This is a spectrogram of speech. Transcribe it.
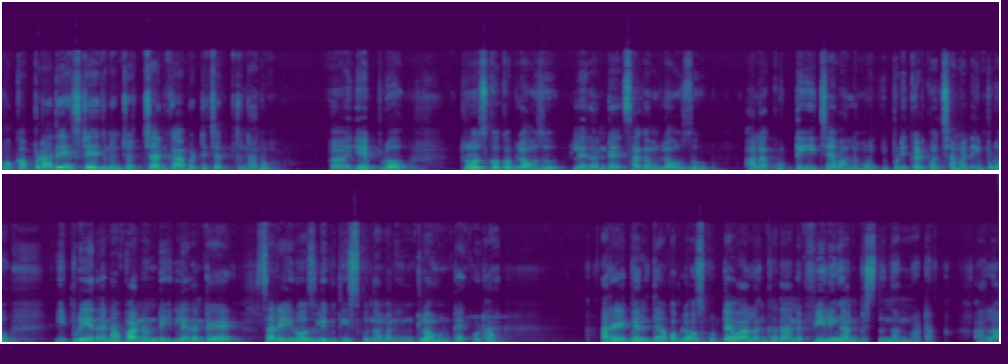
ఒకప్పుడు అదే స్టేజ్ నుంచి వచ్చాను కాబట్టి చెప్తున్నాను. ఎప్పుడో రోజుకొక బ్లౌజు లేదంటే సగం బ్లౌజు అలా కుట్టి ఇచ్చేవాళ్ళము. ఇప్పుడు ఇక్కడికి వచ్చామంటే ఇప్పుడు ఇప్పుడు ఏదైనా పని ఉండి లేదంటే సరే ఈరోజు లీవ్ తీసుకుందామని ఇంట్లో ఉంటే కూడా అరే వెళ్తే ఒక బ్లౌజ్ కుట్టేవాళ్ళం కదా అనే ఫీలింగ్ అనిపిస్తుంది అనమాట అలా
